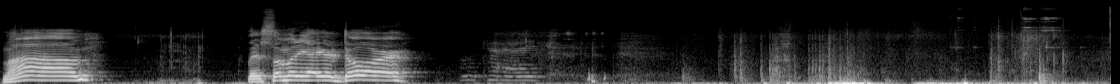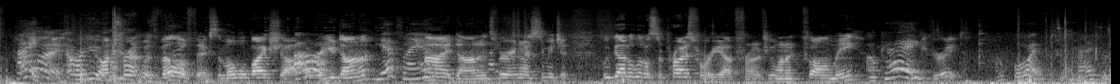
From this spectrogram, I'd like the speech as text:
Mom! There's somebody at your door. Okay. Hi. Hi, how are you? I'm Trent with VeloFix, the mobile bike shop. Oh. Are you Donna? Yes, I am. Hi, Donna. It's Hi. very nice to meet you. We've got a little surprise for you out front. If you want to follow me, Okay. great. Oh boy, surprises.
